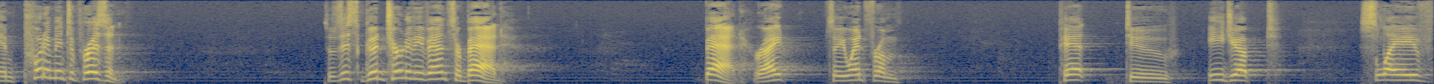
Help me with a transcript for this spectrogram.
and put him into prison. So is this good turn of events or bad? Bad, right? So he went from pit to Egypt, slave,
